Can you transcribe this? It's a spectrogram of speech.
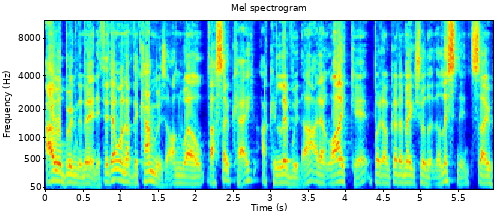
I will bring them in. If they don't want to have the cameras on, well, that's okay. I can live with that. I don't like it, but I've got to make sure that they're listening. So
